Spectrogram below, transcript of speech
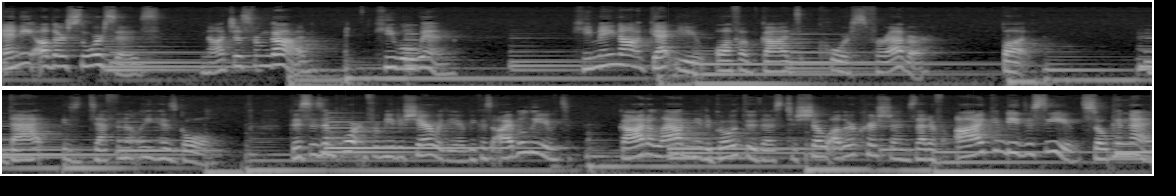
any other sources, not just from God, he will win. He may not get you off of God's course forever, but that is definitely his goal. This is important for me to share with you because I believed God allowed me to go through this to show other Christians that if I can be deceived, so can they.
